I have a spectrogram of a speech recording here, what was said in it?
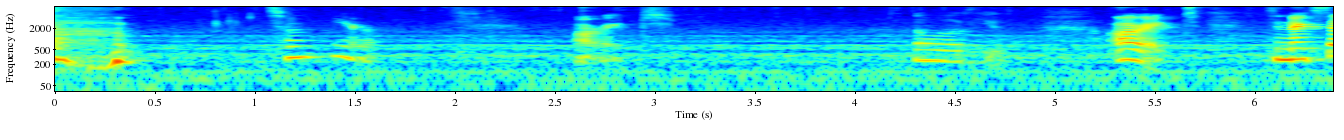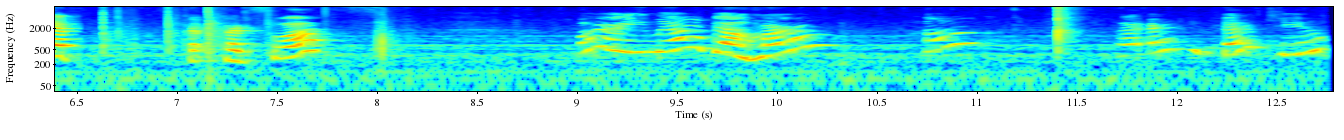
Come here. Alright. I love you. Alright, so next up, credit card slots. What are you mad about, Merle? Huh? I already fed you.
